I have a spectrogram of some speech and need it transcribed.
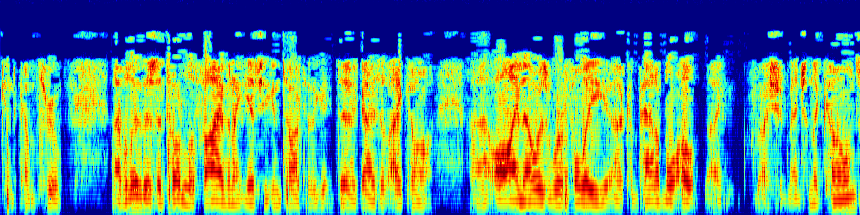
can come through. I believe there's a total of five, and I guess you can talk to the, the guys at iCone. Uh, all I know is we're fully uh, compatible. Oh, I, I should mention the cones.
